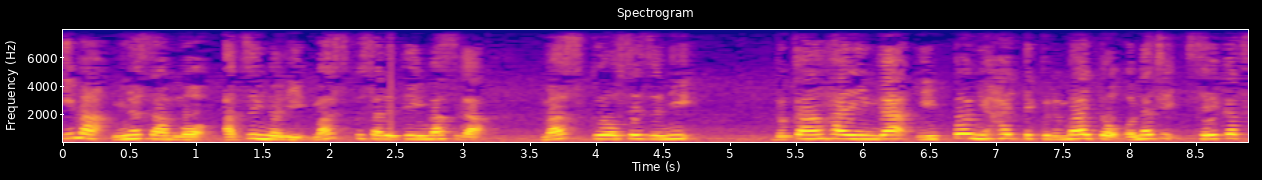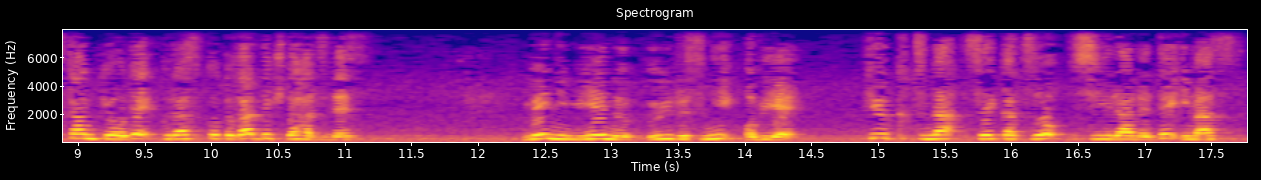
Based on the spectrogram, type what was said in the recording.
今皆さんも暑いのにマスクされていますがマスクをせずに武漢肺炎が日本に入ってくる前と同じ生活環境で暮らすことができたはずです。目に見えぬウイルスに怯え窮屈な生活を強いられています。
